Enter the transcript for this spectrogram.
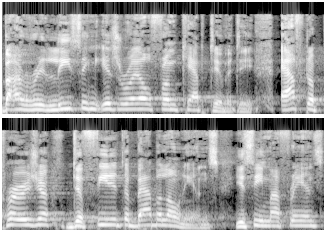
by releasing Israel from captivity. After Persia defeated the Babylonians, you see, my friends,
